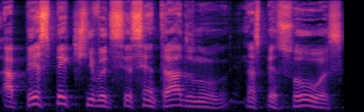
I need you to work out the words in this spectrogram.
a perspectiva de ser centrado no, nas pessoas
